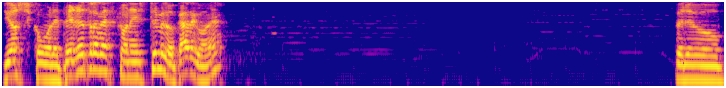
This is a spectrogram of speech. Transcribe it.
Dios, como le pegue otra vez con este, me lo cargo, ¿eh? Pero...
